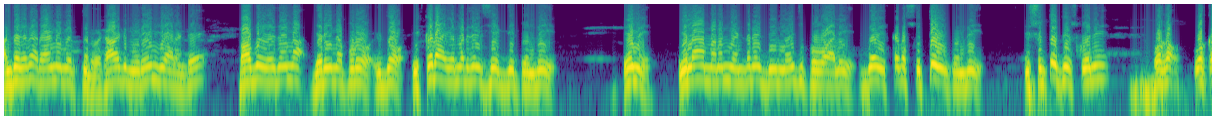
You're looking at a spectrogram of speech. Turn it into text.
అంతే కదా ర్యాండమ్ చెప్తున్నారు కాబట్టి మీరేం చేయాలంటే బాబు ఏదైనా జరిగినప్పుడు ఇదో ఇక్కడ ఎమర్జెన్సీ ఎగ్జిట్ ఉంది. ఏమి? ఇలా మనం వెంటనే దీనిలోంచి పోవాలి. ఇదో ఇక్కడ సుత్త ఉంటుంది. ఈ సుత్త తీసుకొని ఒక ఒక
